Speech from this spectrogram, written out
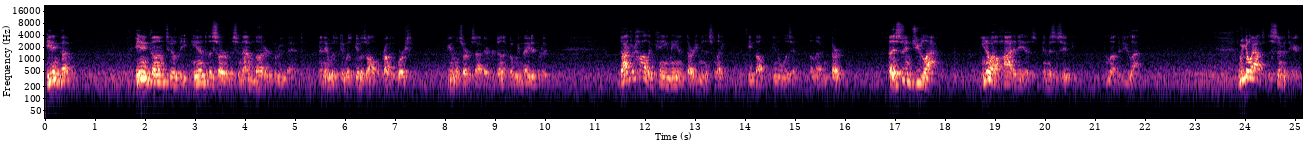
he didn't come. He didn't come till the end of the service, and I muttered through that. And it was, it was, it was awful, probably the worst funeral service I've ever done, but we made it through. Dr. Holland came in 30 minutes late. He thought the funeral was at 11:30. Now this is in July. You know how hot it is in Mississippi in the month of July. We go out to the cemetery,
